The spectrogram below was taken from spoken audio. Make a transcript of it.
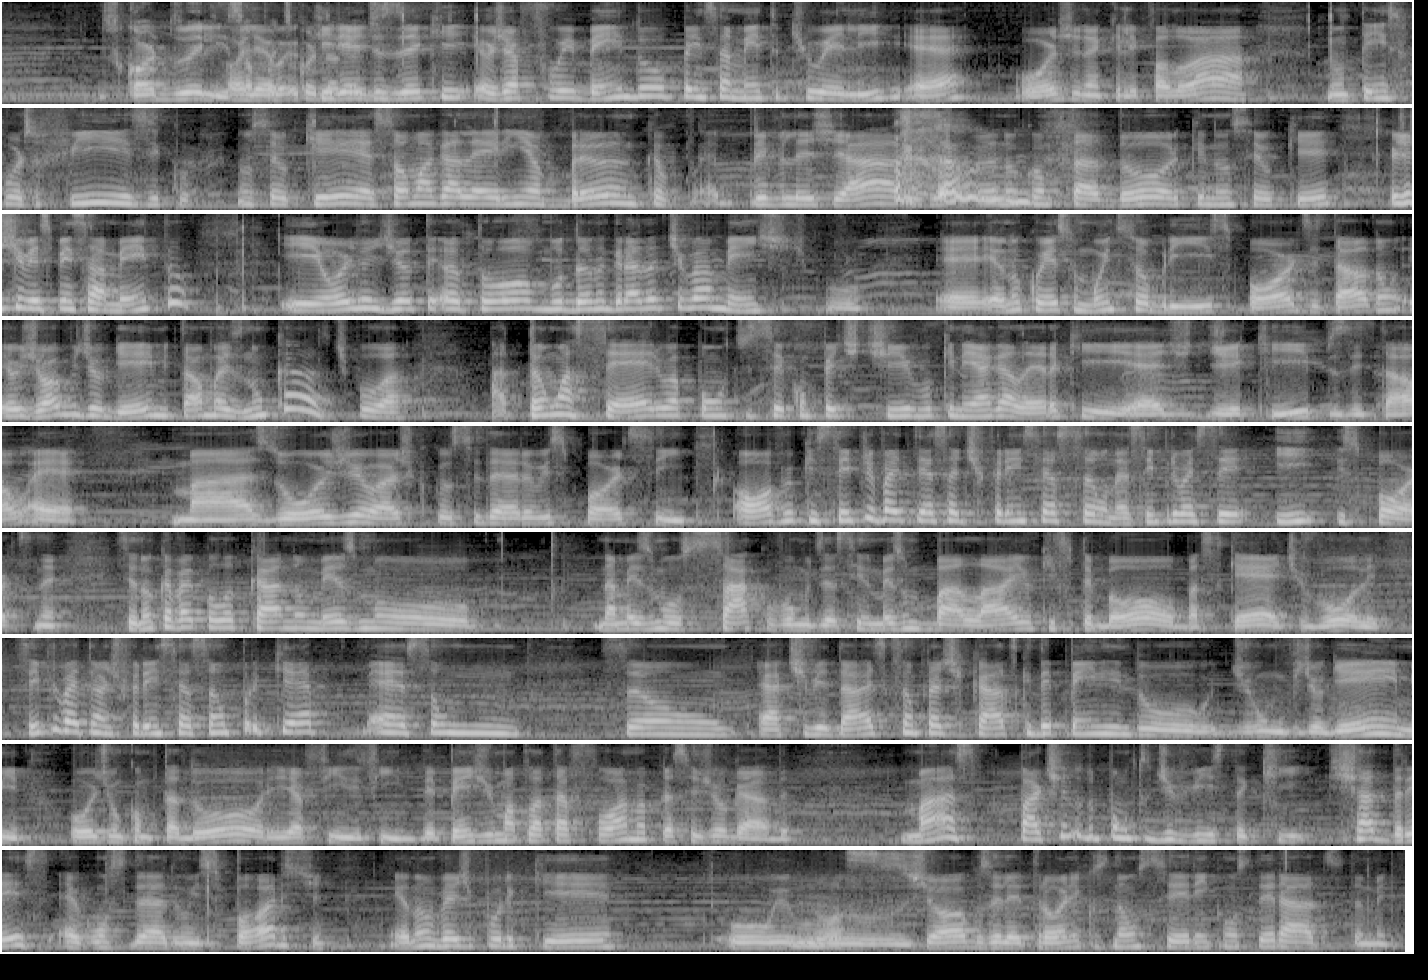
Discordo do Eli, só Olha, pra eu queria dizer que eu já fui bem do pensamento que o Eli é hoje, né? Que ele falou, ah, não tem esforço físico, não sei o quê, é só uma galerinha branca, é, privilegiada, jogando no computador, que não sei o quê. Eu já tive esse pensamento e hoje em dia eu, te- eu tô mudando gradativamente, tipo... é, eu não conheço muito sobre esportes e tal, então eu jogo videogame e tal, mas nunca, tipo, a- a- tão a sério a ponto de ser competitivo que nem a galera que é de, de equipes e tal, é... Mas hoje eu acho que considero o esporte, sim. Óbvio que sempre vai ter essa diferenciação, né? Sempre vai ser e-sports, né? Você nunca vai colocar no mesmo na mesmo saco, vamos dizer assim, no mesmo balaio que futebol, basquete, vôlei. Sempre vai ter uma diferenciação porque é, é, são, são atividades que são praticadas que dependem do, de um videogame ou de um computador e afim, enfim, depende de uma plataforma para ser jogada. Mas, partindo do ponto de vista que xadrez é considerado um esporte, eu não vejo por que os jogos eletrônicos não serem considerados também.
